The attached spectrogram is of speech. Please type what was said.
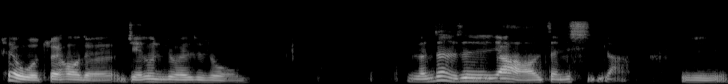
所以我最后的结论就会是说，人真的是要好好珍惜啦，就是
